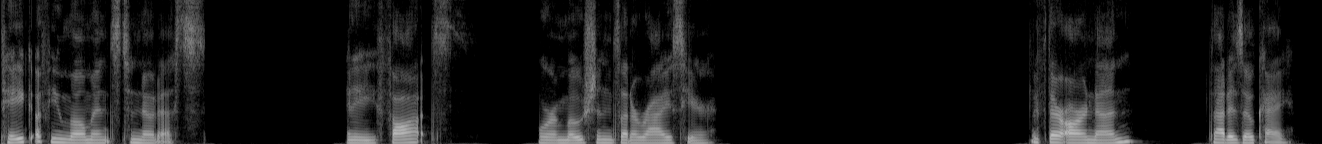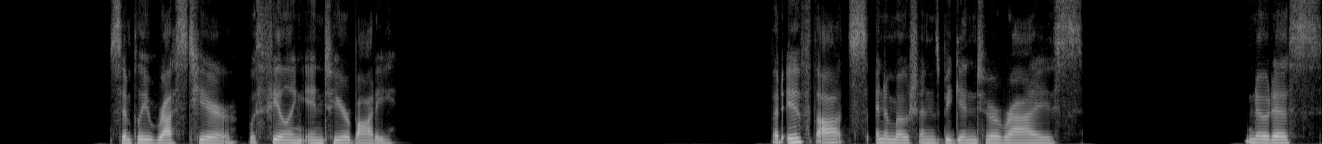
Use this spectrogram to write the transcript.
take a few moments to notice any thoughts or emotions that arise here. If there are none, that is okay. Simply rest here with feeling into your body. But if thoughts and emotions begin to arise, notice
